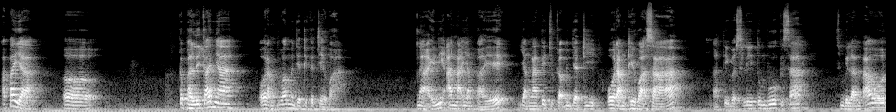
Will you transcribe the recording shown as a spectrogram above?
apa ya eh, kebalikannya orang tua menjadi kecewa. Nah, ini anak yang baik yang nanti juga menjadi orang dewasa. Nanti Wesley tumbuh besar 9 tahun,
